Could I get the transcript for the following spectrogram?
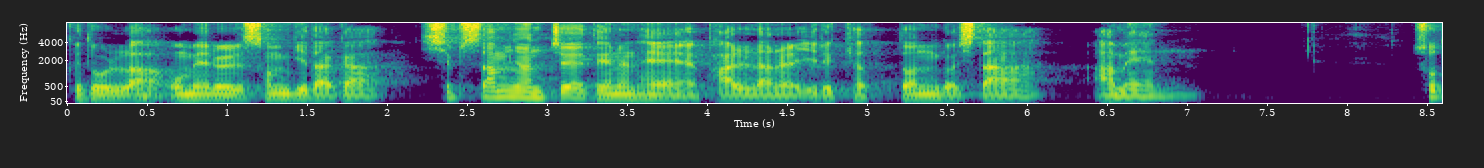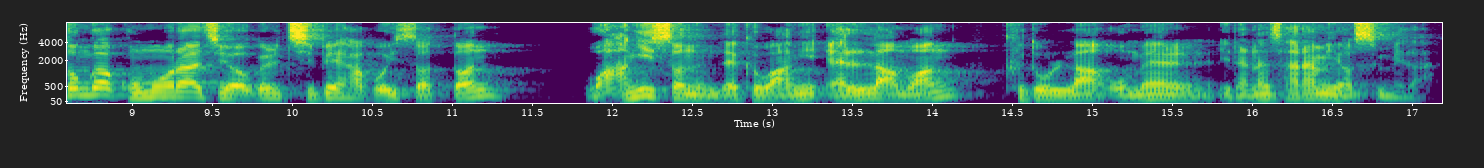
그돌라 오메를 섬기다가 13년째 되는 해 반란을 일으켰던 것이다. 아멘. 소돔과 고모라 지역을 지배하고 있었던 왕이 있었는데 그 왕이 엘람 왕 그돌라 오멜이라는 사람이었습니다.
